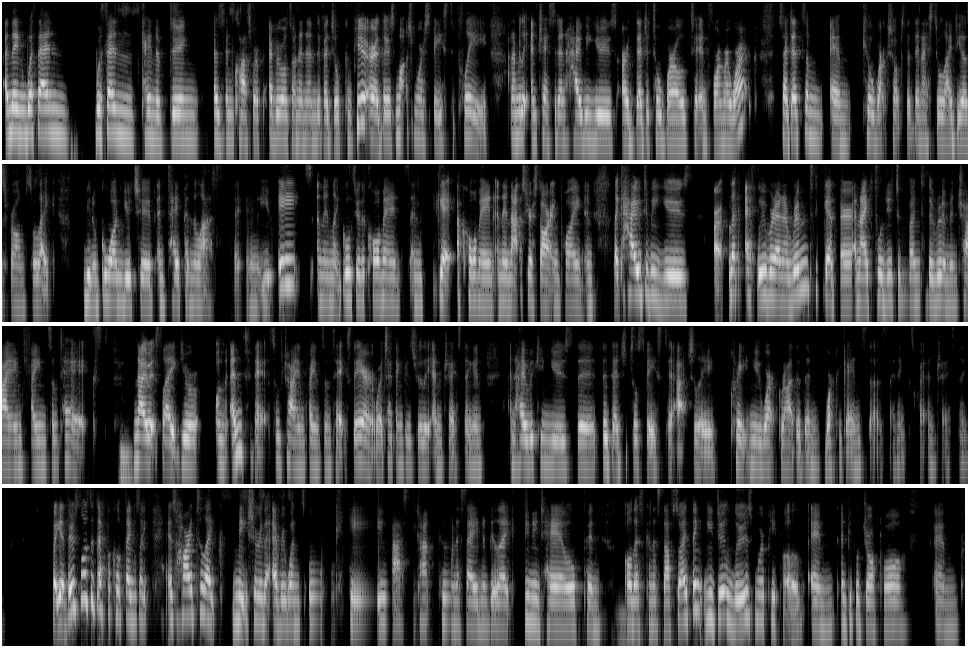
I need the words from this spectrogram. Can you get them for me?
and then within within kind of doing a Zoom class where everyone's on an individual computer, there's much more space to play. And I'm really interested in how we use our digital world to inform our work. So I did some um, cool workshops that then I stole ideas from. So like, you know, go on YouTube and type in the last thing that you ate and then like go through the comments and get a comment and then that's your starting point and like how do we use our, like if we were in a room together and I told you to go into the room and try and find some text mm. now it's like you're on the internet so try and find some text there which i think is really interesting and and how we can use the the digital space to actually create new work rather than work against us. I think it's quite interesting. But yeah there's loads of difficult things. Like it's hard to like make sure that everyone's okay you can't pull one aside and be like do you need help? and mm. all this kind of stuff. So i think you do lose more people um, and people drop off um,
